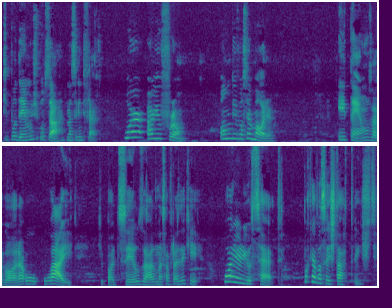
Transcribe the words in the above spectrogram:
que podemos usar na seguinte frase: Where are you from? Onde você mora? E temos agora o why, que pode ser usado nessa frase aqui. Why are you sad? Por que você está triste?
